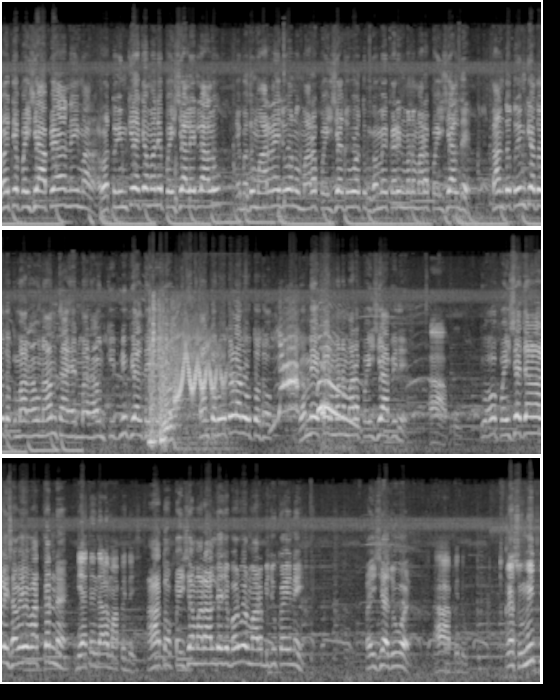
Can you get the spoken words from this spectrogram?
તોય તે પૈસા આપ્યા નહીં મારા. હવે તું એમ કે કે મને પૈસા લે એટલે આલું? એ બધું મારે નહીં જોવાનું. મારા પૈસા જોવો તું ગમે કરીને મને મારા પૈસા આલ દે. તાન તો તું એમ કહેતો હતો કે મારા હાવ નામ થાય ને મારા હાવ કિડની ફેલ થઈ ગઈ તાન તો રોતડા રોતો હતો. ગમે એ મને મારા પૈસા આપી દે. હા આપું. તું હવે પૈસા જાણા લઈશ હવે એ વાત કર ને. બે ત્રણ દાડા આપી દઈશ. હા તો પૈસા મારા હાલ દેજે બરોબર? મારે બીજું કઈ નહીં. પૈસા જોવે. હા આપી દઉં. એટલે સુમિત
